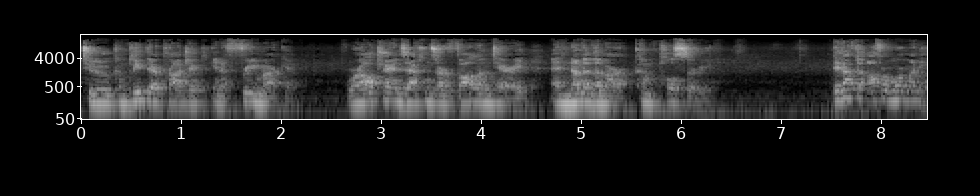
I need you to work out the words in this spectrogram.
to complete their project in a free market, where all transactions are voluntary and none of them are compulsory? They'd have to offer more money.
